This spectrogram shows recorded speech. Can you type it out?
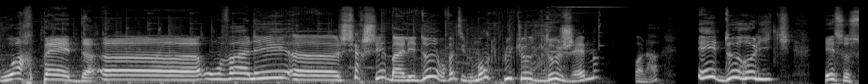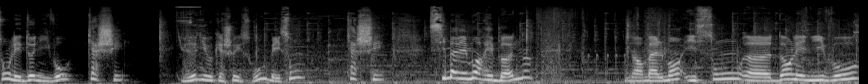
Warped. Euh, on va aller euh, chercher bah, les deux. En fait, il nous manque plus que deux gemmes. Voilà. Et deux reliques. Et ce sont les deux niveaux cachés. Les deux niveaux cachés, ils sont où? Mais ils sont cachés. Si ma mémoire est bonne, normalement, ils sont euh, dans les niveaux...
